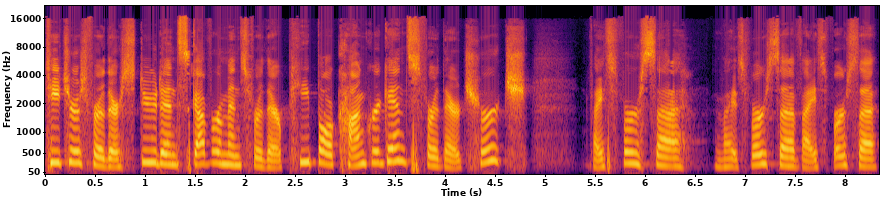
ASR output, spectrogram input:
Teachers for their students, governments for their people, congregants for their church, vice versa, vice versa, vice versa.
